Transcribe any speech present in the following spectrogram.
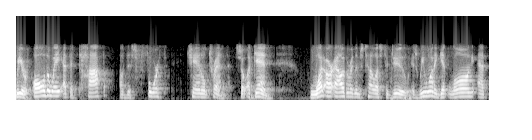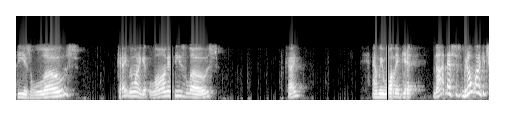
We are all the way at the top of this fourth channel trend. So, again, what our algorithms tell us to do is we want to get long at these lows. Okay? We want to get long at these lows. Okay? And we want to get not necessarily, we don't want to get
